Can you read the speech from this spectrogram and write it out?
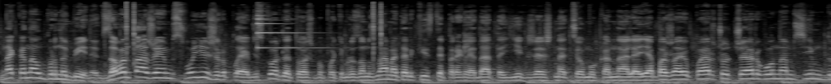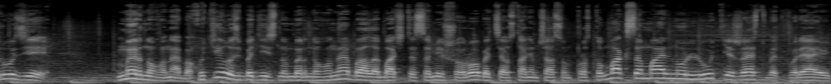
на канал Бурнобійник. Завантажуємо свої ж реплеї в Discord для того, щоб потім разом з нами танкісти переглядати їх же ж на цьому каналі. Я бажаю першу чергу нам всім, друзі. Мирного неба. Хотілося б дійсно мирного неба, але бачите самі, що робиться останнім часом. Просто максимально люті жесть витворяють.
